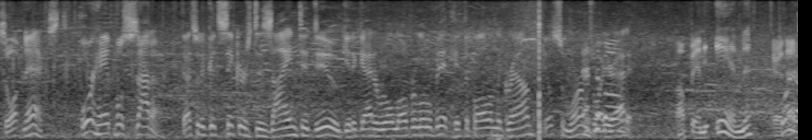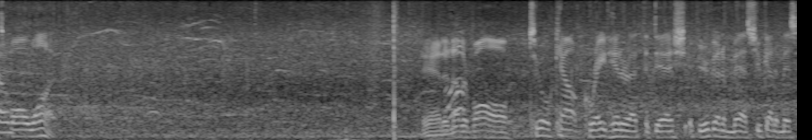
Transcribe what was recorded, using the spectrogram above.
So up next, Jorge Posada. That's what a good sinker is designed to do. Get a guy to roll over a little bit, hit the ball on the ground, kill some worms That's while you're at it. Up and in. And that's One-oh. ball one. And another ball. Two count, great hitter at the dish. If you're going to miss, you've got to miss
